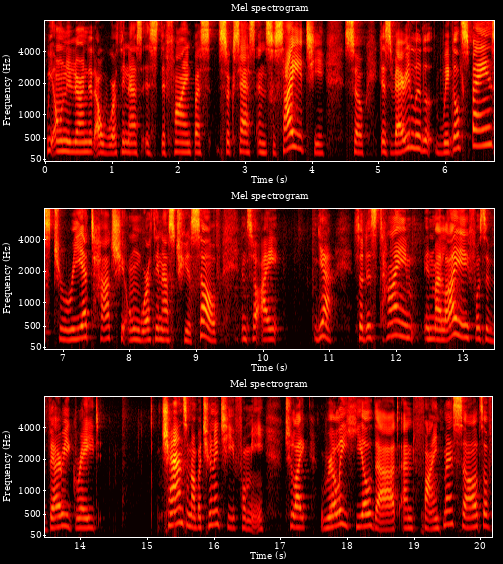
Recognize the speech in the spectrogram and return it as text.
we only learn that our worthiness is defined by success in society. So there's very little wiggle space to reattach your own worthiness to yourself. And so I, yeah, so this time in my life was a very great chance and opportunity for me to like really heal that and find myself of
